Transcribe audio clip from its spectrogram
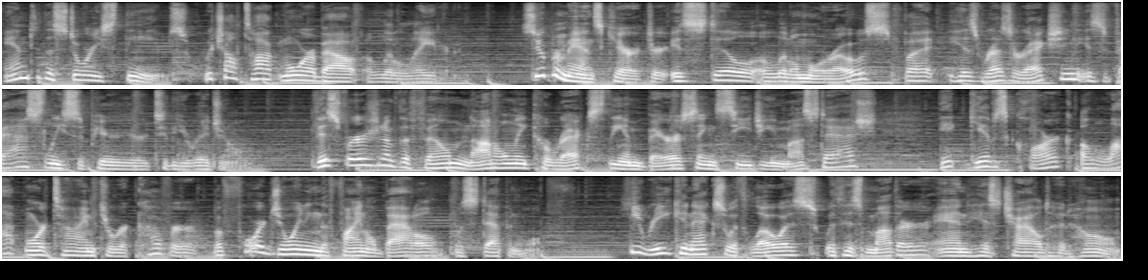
and to the story's themes, which I'll talk more about a little later. Superman's character is still a little morose, but his resurrection is vastly superior to the original. This version of the film not only corrects the embarrassing CG mustache, it gives Clark a lot more time to recover before joining the final battle with Steppenwolf. He reconnects with Lois, with his mother, and his childhood home.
